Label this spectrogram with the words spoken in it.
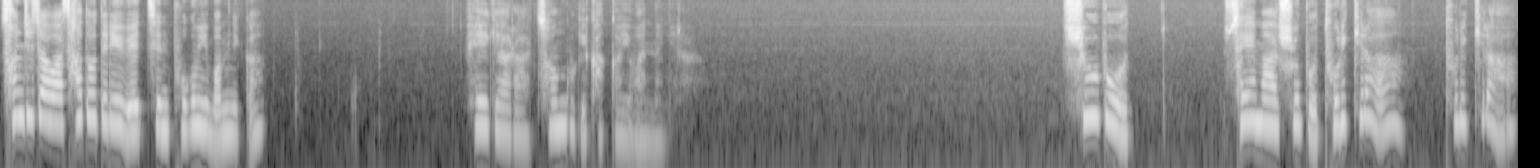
선지자와 사도들이 외친 복음이 뭡니까? 회개하라 천국이 가까이 왔느니라. 슈브 쇠마 슈브 돌이키라 돌이키라.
